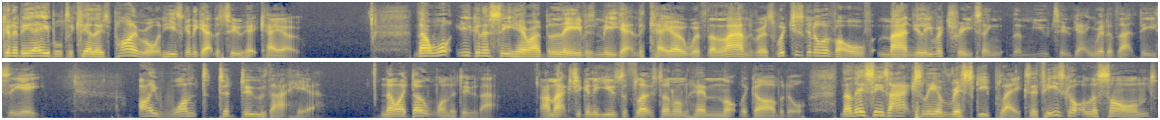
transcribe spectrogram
going to be able to kill his Pyro, and he's going to get the two-hit KO. Now, what you're going to see here, I believe, is me getting the KO with the Landorus, which is going to involve manually retreating the Mewtwo, getting rid of that DCE. I want to do that here. No, I don't want to do that. I'm actually going to use the Floatstone on him, not the Garbodor. Now, this is actually a risky play, because if he's got a Lysandre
